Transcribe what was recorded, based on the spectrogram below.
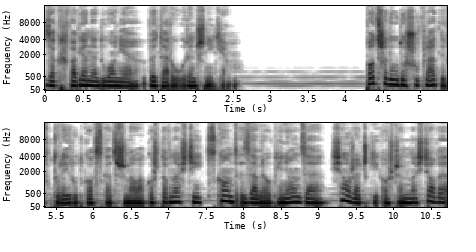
Zakrwawione dłonie wytarł ręcznikiem. Podszedł do szuflady, w której Rutkowska trzymała kosztowności, skąd zabrał pieniądze, książeczki oszczędnościowe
